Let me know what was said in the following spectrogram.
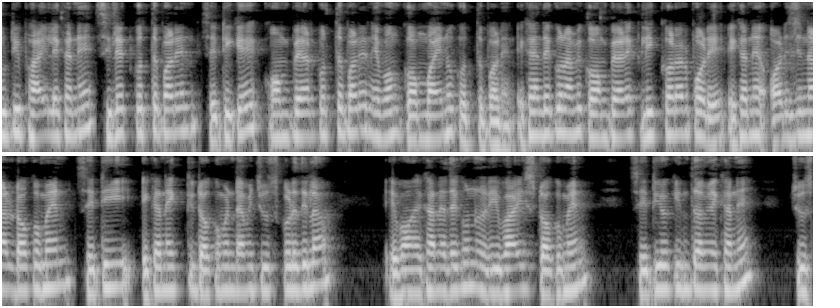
দুটি ফাইল এখানে সিলেক্ট করতে পারেন, সেটিকে কম্পেয়ার করতে পারেন এবং কম্বাইনও করতে পারেন। এখানে দেখুন, আমি কম্পেয়ারে ক্লিক করার পরে এখানে অরিজিনাল ডকুমেন্ট সেটি এখানে একটি ডকুমেন্ট আমি চুজ করে দিলাম এবং এখানে দেখুন রিভাইস ডকুমেন্ট সেটিও কিন্তু আমি এখানে চুজ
